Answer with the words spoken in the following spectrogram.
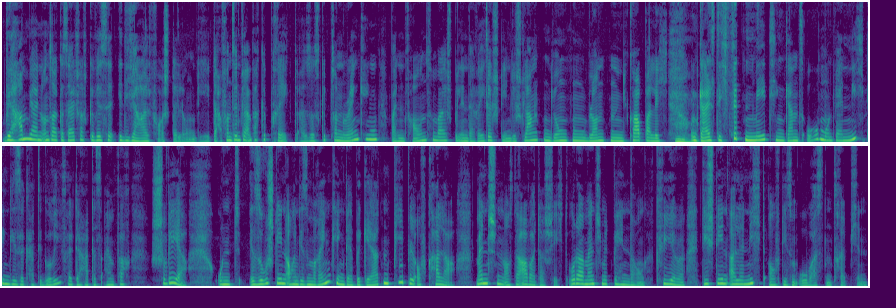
Wir haben ja in unserer Gesellschaft gewisse Idealvorstellungen, die davon sind wir einfach geprägt. Also es gibt so ein Ranking bei den Frauen zum Beispiel. In der Regel stehen die schlanken, jungen, blonden, körperlich mhm. und geistig fitten Mädchen ganz oben. Und wer nicht in diese Kategorie fällt, der hat es einfach schwer. Und so stehen auch in diesem Ranking der Begehrten People of Color, Menschen aus der Arbeiterschicht oder Menschen mit Behinderung, Queere, die stehen alle nicht auf diesem obersten Treppchen.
